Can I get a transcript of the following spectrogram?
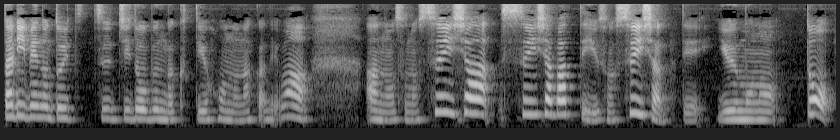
語り部のドイツ児童文学っていう本の中ではあの、その水車、水車場っていうその水車っていうものと、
